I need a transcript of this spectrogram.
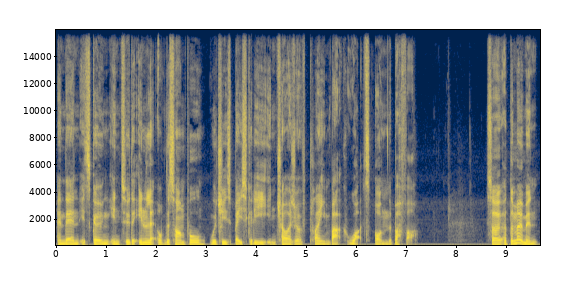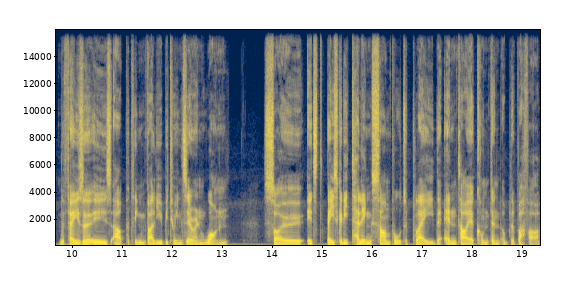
And then it's going into the inlet of the sample, which is basically in charge of playing back what's on the buffer. So at the moment, the phaser is outputting value between 0 and 1. So it's basically telling sample to play the entire content of the buffer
